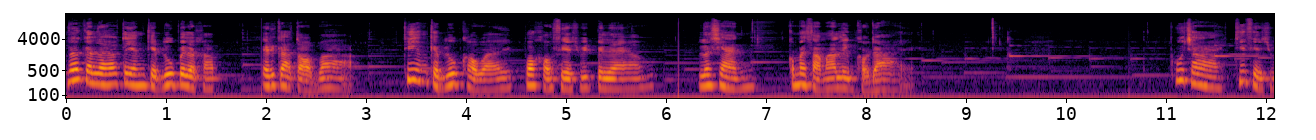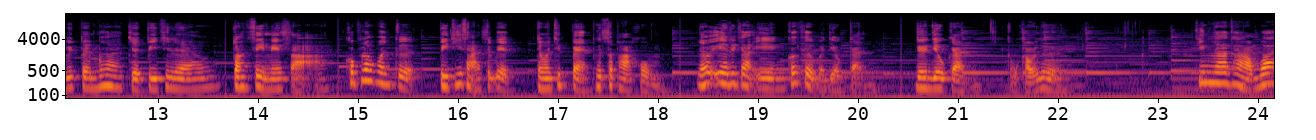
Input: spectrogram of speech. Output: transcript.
เลิกกันแล้วแต่ยังเก็บรูปไปเหรอครับ เอริกาตอบว่าที่ยังเก็บรูปเขาไว้เพราะเขาเสียชีวิตไปแล้ว และฉันก็ไม่สามารถลืมเขาได้ ผู้ชายที่เสียชีวิตไปเมื่อ 7 ปีที่แล้ว ตอน 4 เมษาครบรอบวันเกิดปีที่ 31ในวันที่ 8 พฤษภาคม แล้วเอริกาเองก็เกิดวันเดียวกัน เดือนเดียวกันกับเขาเลย ทีมงานถามว่า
